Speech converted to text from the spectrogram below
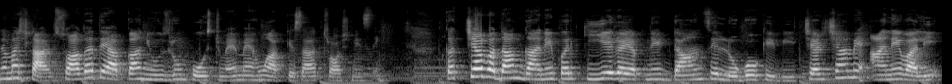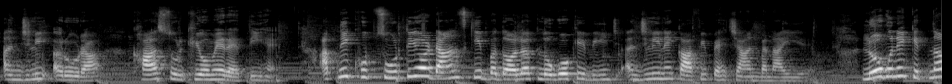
नमस्कार, स्वागत है आपका न्यूज़ रूम पोस्ट में। मैं हूँ आपके साथ रोशनी सिंह। कच्चा बादाम गाने पर किए गए अपने डांस से लोगों के बीच चर्चा में आने वाली अंजलि अरोरा खास सुर्खियों में रहती हैं। अपनी खूबसूरती और डांस की बदौलत लोगों के बीच अंजलि ने काफ़ी पहचान बनाई है। लोग उन्हें कितना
